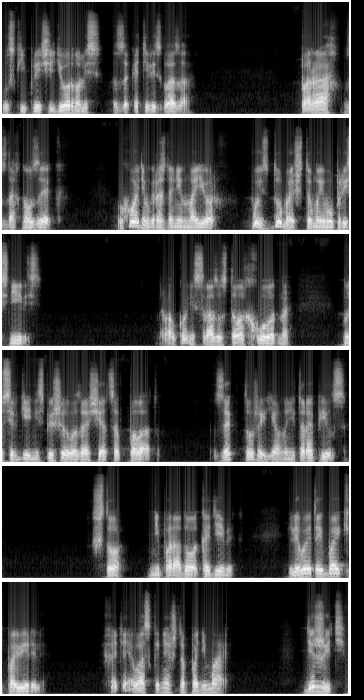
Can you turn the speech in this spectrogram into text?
Узкие плечи дернулись, закатились глаза. «Пора», — вздохнул зэк. «Уходим, гражданин майор. Пусть думает, что мы ему приснились. На балконе сразу стало холодно, но Сергей не спешил возвращаться в палату. Зэк тоже явно не торопился. Что, не порадовал академик? Или вы этой байке поверили? Хотя я вас, конечно, понимаю. Держите.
